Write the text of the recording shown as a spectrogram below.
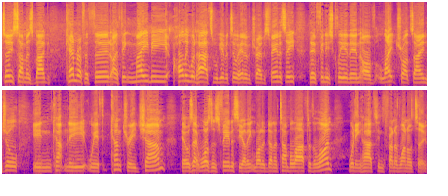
to Summers Bug. Camera for third. I think maybe Hollywood Hearts will give it two ahead of Travis Fantasy. They've finished clear then of Late Trots Angel in company with Country Charm. Now, was that his fantasy. I think might have done a tumble after the line. Winning Hearts in front of one or two.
